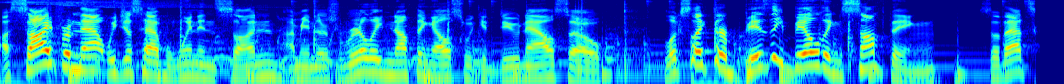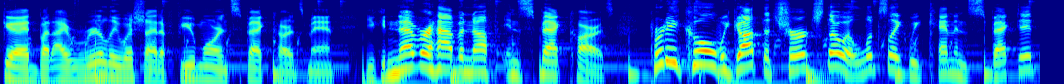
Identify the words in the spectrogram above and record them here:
aside from that, we just have wind and sun. I mean, there's really nothing else we could do now, so Looks like they're busy building something. So that's good, but I really wish I had a few more inspect cards, man. You can never have enough inspect cards. Pretty cool. We got the church, though. It looks like we can inspect it.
